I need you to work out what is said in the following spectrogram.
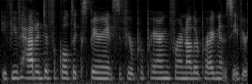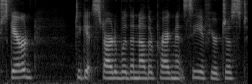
if you've had a difficult experience, if you're preparing for another pregnancy, if you're scared to get started with another pregnancy, if you're just,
